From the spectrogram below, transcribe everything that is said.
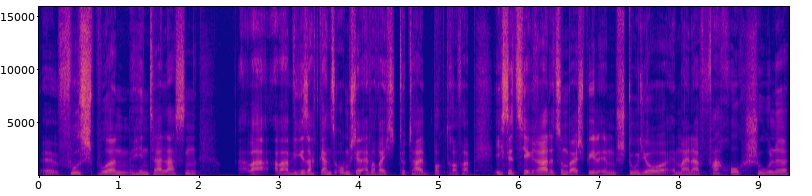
äh, Fußspuren hinterlassen aber, aber wie gesagt, ganz oben steht einfach, weil ich total Bock drauf habe. Ich sitze hier gerade zum Beispiel im Studio in meiner Fachhochschule,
